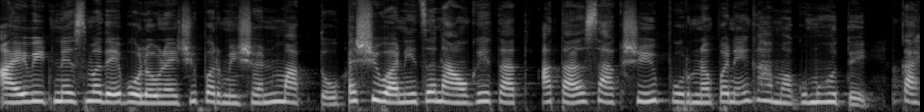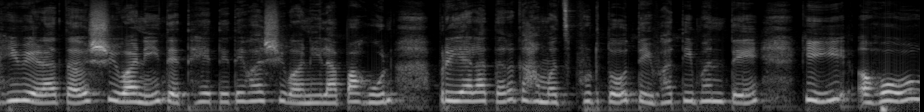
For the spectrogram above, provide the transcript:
आय विटनेसमध्ये बोलवण्याची परमिशन मागतो. शिवानीचं नाव घेतात आता साक्षी पूर्णपणे घामाघूम होते. काही वेळातच शिवानी तेथे येते तेव्हा शिवानीला पाहून प्रियाला तर घामच फुटतो. तेव्हा ती म्हणते की हो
